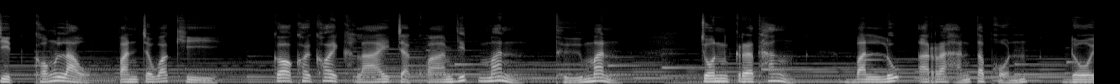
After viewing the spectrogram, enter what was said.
จิตของเหล่าปัญจวัคคีย์ก็ค่อยๆคคลายจากความยึดมั่น ถือมั่น จนกระทั่ง บรรลุอรหันตผล โดย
